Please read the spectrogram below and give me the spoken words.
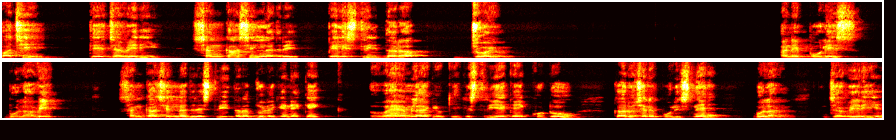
પછી તે ઝવેરી શંકાશીલ નજરે પેલી સ્ત્રી તરફ જોયું અને પોલીસ બોલાવી. શંકાશીલ નજરે સ્ત્રી તરફ જોઈ કે એને કંઈક વહેમ લાગ્યો કે સ્ત્રીએ કંઈક ખોટું કર્યું છે અને પોલીસને બોલાવી ઝવેરીએ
